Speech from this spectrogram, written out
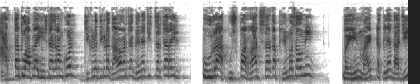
आता तू आपला इंस्टाग्राम खोल जिकडे तिकडे गावाकडच्या गण्याची चर्चा राहील. पुरा पुष्पा राज सारखा फेमस आहो हो मी. बहीण माय टकल्या दाजी.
